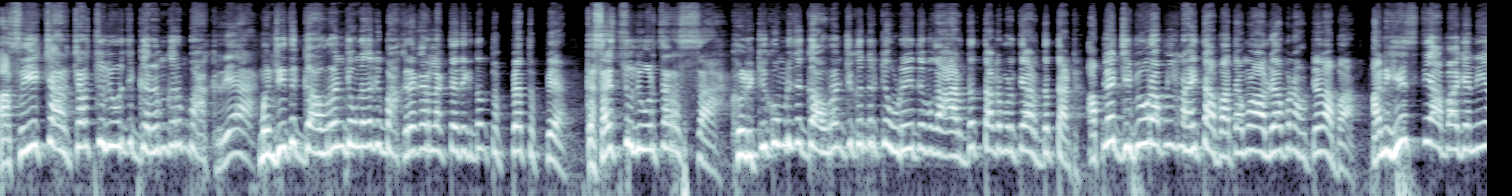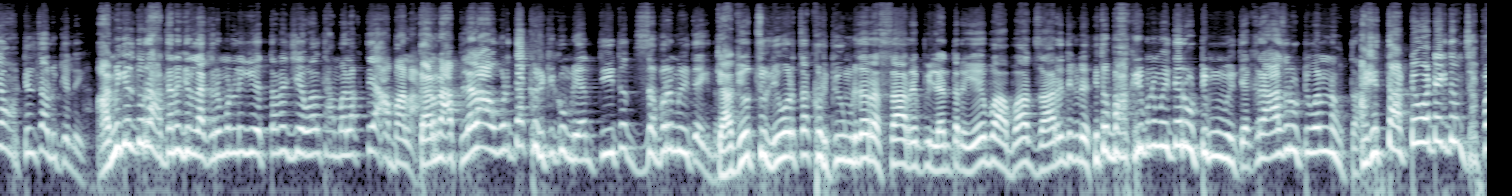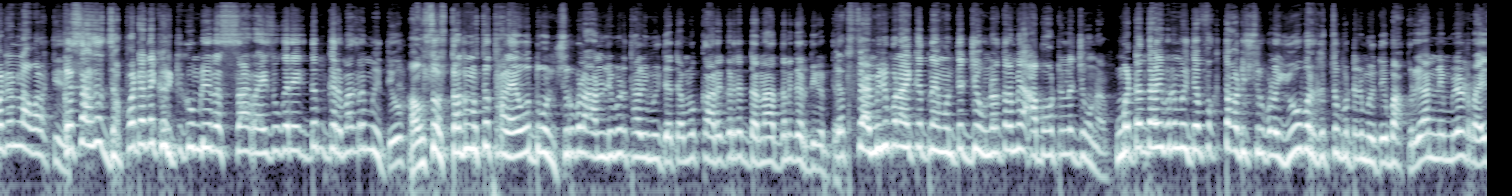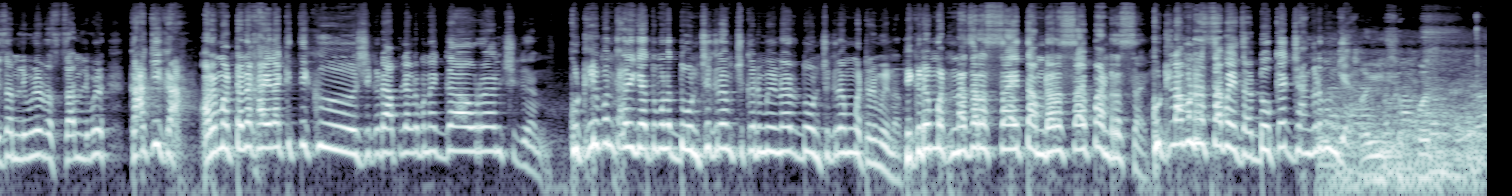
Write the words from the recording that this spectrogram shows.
असं हे चार चार चुलीवरती गरम गरम भाकऱ्या. म्हणजे इथे गावरान जेवणासाठी भाकऱ्या करायला लागतात एकदम थप्प्या थप्प्या. कसा आहे चुलीवरचा रस्सा? खडकी कोंबडीचं गावरान चिकन तर केवढं येते बघा. अर्धत ताट भरते अर्धत ताट. आपल्या जिभेवर आपल्याला नाही ताबा त्यामुळे आलोय आपण हॉटेल आबा. आणि हेच ते आबा ज्यांनी हॉटेल चालू केलंय. आम्ही गेलो राधानगरीला कारण म्हणलं येताना जेवायला थांबायला लागते आबाला. कारण आपल्याला आवडत्या खडकी कोंबडी आणि ती इथं जबर मिळते एकदम. त्यात ह्यो चुलीवरचा खडकी कोंबडीचा रस्सा अरे पिल्यानंतर ये बाबा जा रे तिकडे. इथं भाकरी पण मिळते रोटी पण मिळते खरं आज रोटीवाला नव्हता. असे ताटे वाटे एकदम झपाट्याने लावा लागते. कसं असं झपाट्याने खडकी कोंबडी रस्सा राईस वगैरे एकदम गरमागरम मिळते हो. अहो स्वस्तात मस्त थाळ्यावर दोनशे रुपयाला अनलिमिटेड थाळी मिळते त्यामुळे कार्यकर्ते दनादन गर्दी करतात. त्यात फॅमिली पण ऐकत नाही म्हणते जेवणार तर मी आबा हॉटेलला जेवणार. मटन थाळी पण मिळते फक्त अडीचशे रुपयाला. यो बर्गरचं मटन मिळते भाकरी अनलिमिटेड राईस अनलिमिटेड रस्सा अनलिमिटेड का की का अरे मटन खायला किती खुश. इकडे आपल्याकडे पण आहे गावरान चिकन कुठली पण थाळी घ्या तुम्हाला दोनशे ग्राम चिकन मिळणार दोनशे ग्राम मटन मिळणार. इकडे मटणाचा रस्सा आहे तांबडा रस्सा आहे पांढरा रस्सा आहे. कुठला पण रस्सा पाहिजे डोक्यात झांगड पण घ्या.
